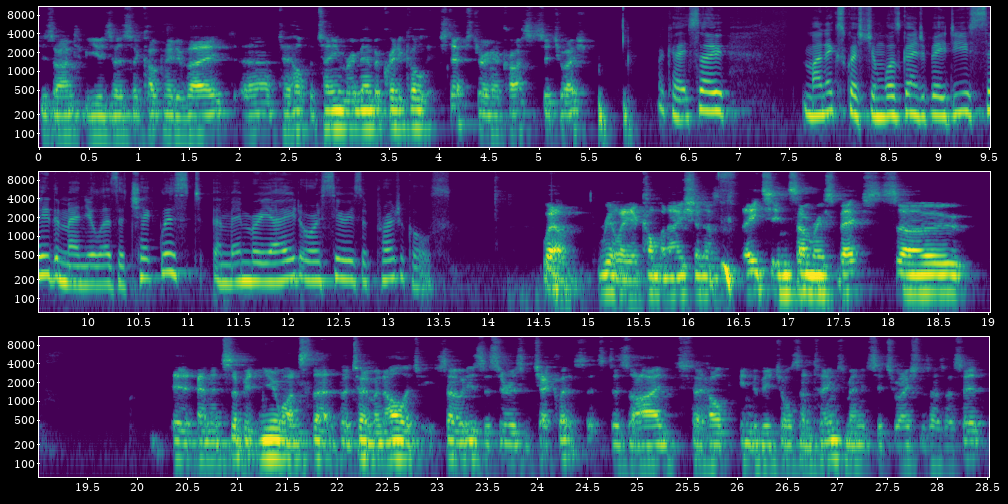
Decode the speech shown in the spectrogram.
designed to be used as a cognitive aid uh, to help a team remember critical steps during a crisis situation. Okay, so my next question was going to be Do you see the manual as a checklist, a memory aid, or a series of protocols? Well, really a combination of each in some respects. So, it, and it's a bit nuanced, the, the terminology. So, it is a series of checklists. It's designed to help individuals and teams manage situations, as I said.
